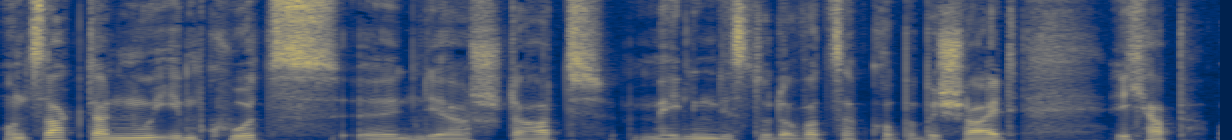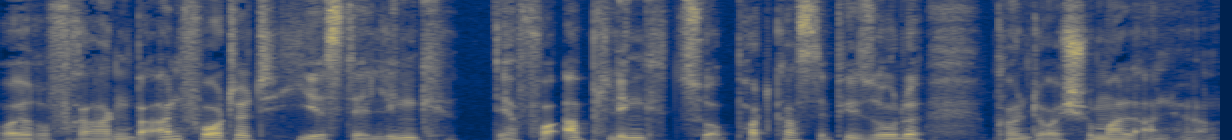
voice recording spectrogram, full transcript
und sage dann nur eben kurz in der Start-Mailingliste oder WhatsApp-Gruppe Bescheid. Ich habe eure Fragen beantwortet. Hier ist der Link, der Vorab-Link zur Podcast-Episode. Könnt ihr euch schon mal anhören.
